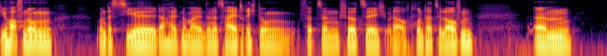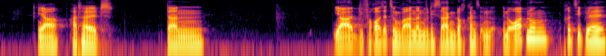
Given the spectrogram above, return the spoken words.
die Hoffnung und das Ziel, da halt nochmal so eine Zeit Richtung 1440 oder auch drunter zu laufen. Ähm, ja, hat halt dann, ja, die Voraussetzungen waren dann, würde ich sagen, doch ganz in, in Ordnung, prinzipiell,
